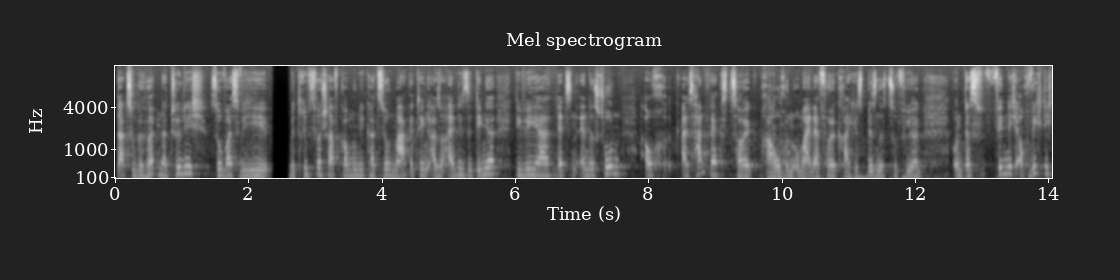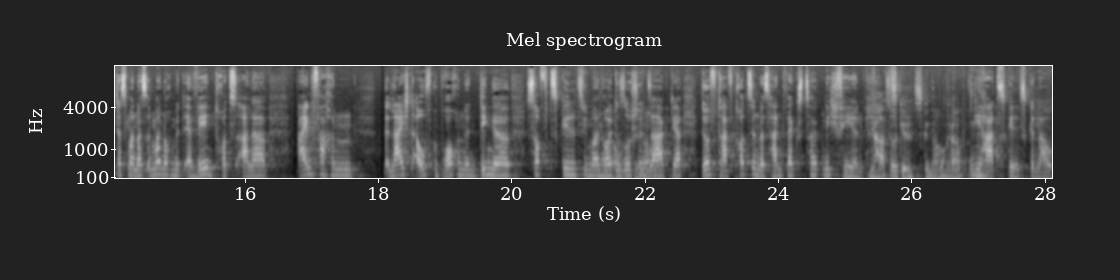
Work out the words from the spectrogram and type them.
Dazu gehört natürlich sowas wie Betriebswirtschaft, Kommunikation, Marketing, also all diese Dinge, die wir ja letzten Endes schon auch als Handwerkszeug brauchen, genau. um ein erfolgreiches Business zu führen. Und das finde ich auch wichtig, dass man das immer noch mit erwähnt, trotz aller einfachen leicht aufgebrochenen Dinge, Soft Skills, wie man genau, heute so schön genau. sagt, ja, dürft darf trotzdem das Handwerkszeug nicht fehlen. Die Hard so, Skills, genau, ja. Die Hard Skills, genau.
